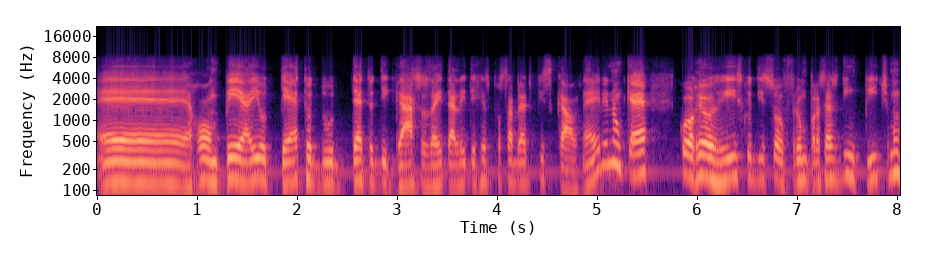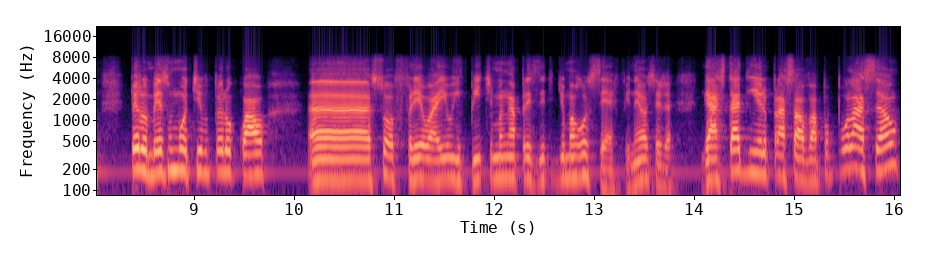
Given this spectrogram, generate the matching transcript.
é, romper aí o teto do teto de gastos aí da lei de responsabilidade fiscal, né? Ele não quer correr o risco de sofrer um processo de impeachment pelo mesmo motivo pelo qual uh, sofreu aí o impeachment a presidente Dilma Rousseff, né? Ou seja, gastar dinheiro para salvar a população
